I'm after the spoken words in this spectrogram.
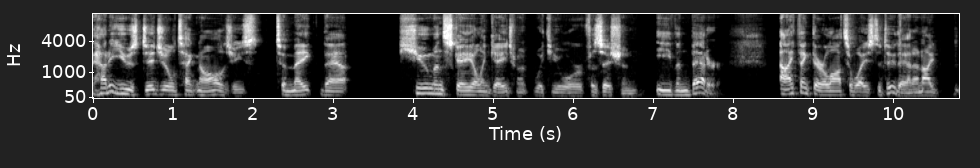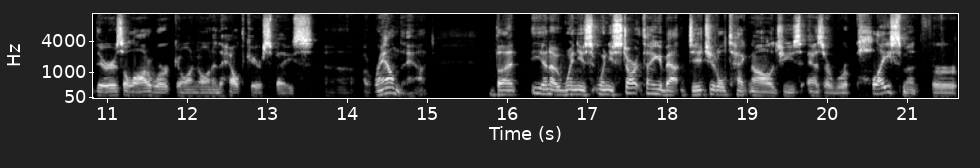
how do you use digital technologies to make that human scale engagement with your physician even better? I think there are lots of ways to do that, and I there is a lot of work going on in the healthcare space uh, around that. But you know, when you when you start thinking about digital technologies as a replacement for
